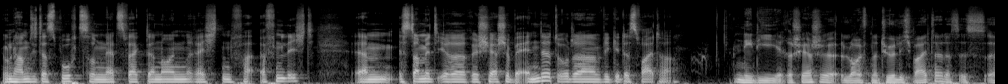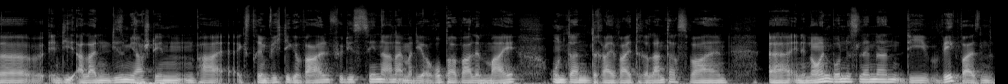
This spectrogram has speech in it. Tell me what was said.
Nun haben Sie das Buch zum Netzwerk der neuen Rechten veröffentlicht. Ähm, ist damit Ihre Recherche beendet oder wie geht es weiter? Nee, die Recherche läuft natürlich weiter. Das ist äh, in die, allein in diesem Jahr stehen ein paar extrem wichtige Wahlen für die Szene an. Einmal die Europawahl im Mai und dann drei weitere Landtagswahlen äh, in den neuen Bundesländern, die wegweisend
